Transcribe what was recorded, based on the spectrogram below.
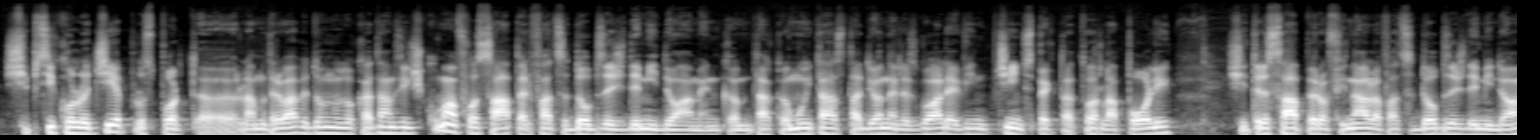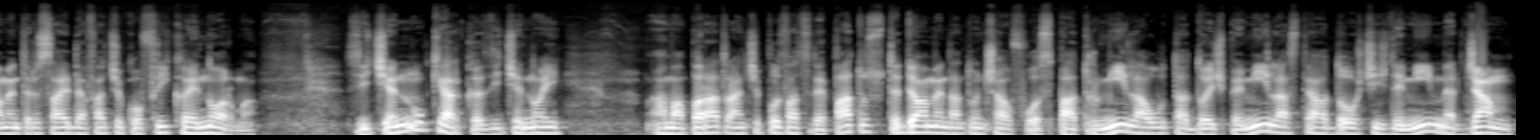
și psihologie plus sport. Uh, l-am întrebat pe domnul Locadam, zic, și cum a fost să aperi față de 80.000 de oameni? Că dacă mă uit la stadionele goale, vin 5 spectatori la poli și trebuie să aperi o finală față de 80.000 de oameni, trebuie să ai de-a face cu o frică enormă. Zice, nu chiar că, zice, noi am apărat la început față de 400 de oameni, dar atunci au fost 4.000, la UTA 12.000, la Steaua 25.000, mergeam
